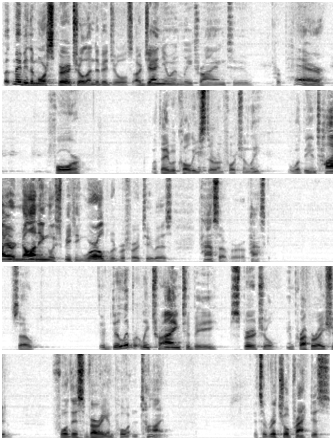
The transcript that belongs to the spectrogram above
But maybe the more spiritual individuals are genuinely trying to prepare for what they would call Easter, unfortunately, what the entire non English speaking world would refer to as Passover or Pascha. So they're deliberately trying to be spiritual in preparation for this very important time. It's a ritual practice,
